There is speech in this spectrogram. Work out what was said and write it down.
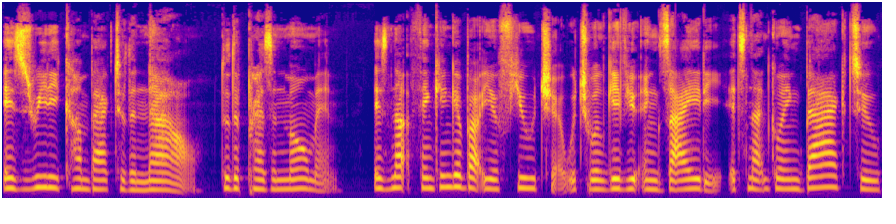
is really come back to the now, to the present moment. Is not thinking about your future, which will give you anxiety. It's not going back to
